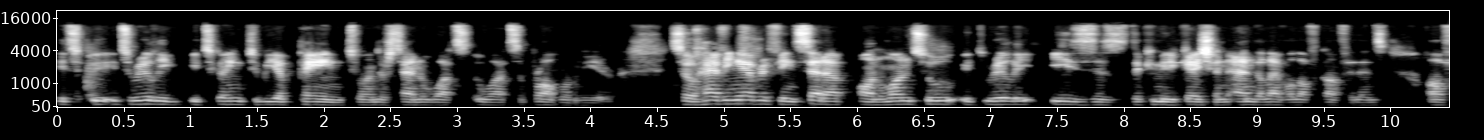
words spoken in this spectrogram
it's it's really it's going to be a pain to understand what's what's the problem here. So having everything set up on one tool it really eases the communication and the level of confidence of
